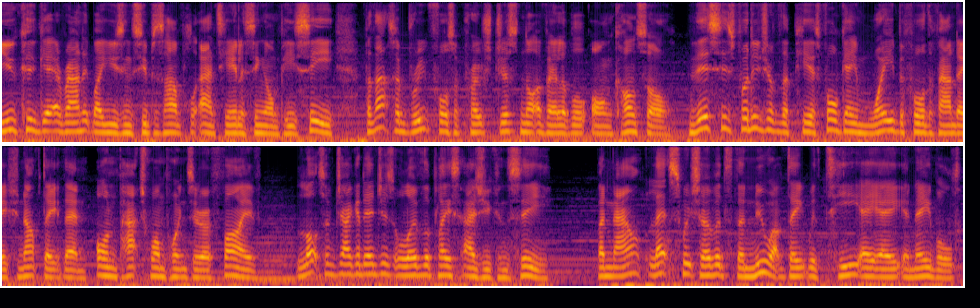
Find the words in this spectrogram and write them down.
You could get around it by using supersample anti-aliasing on PC, but that's a brute force approach just not available on console. This is footage of the PS4 game way before the Foundation update then, on patch 1.05. Lots of jagged edges all over the place as you can see. But now, let's switch over to the new update with TAA enabled,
